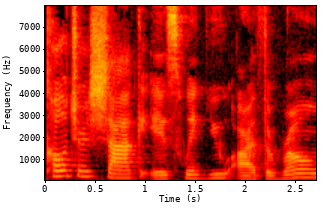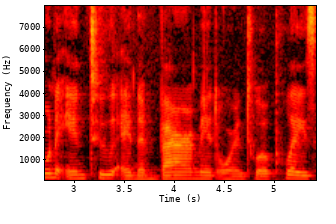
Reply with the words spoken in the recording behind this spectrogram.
Culture shock is when you are thrown into an environment or into a place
